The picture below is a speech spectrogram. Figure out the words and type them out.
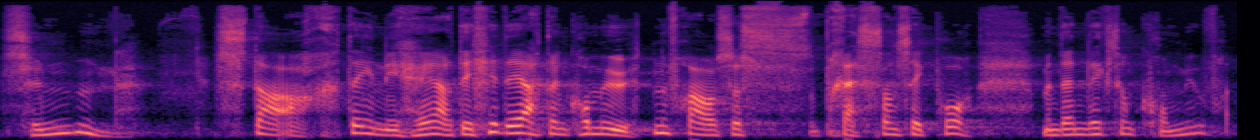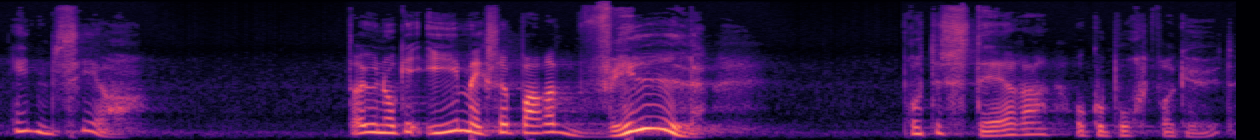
synden starter inni her. Det er ikke det at den kommer utenfra og så presser han seg på, men den liksom kommer jo fra innsida. Det er jo noe i meg som bare vil protestere og gå bort fra Gud.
